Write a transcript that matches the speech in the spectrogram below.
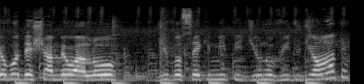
eu vou deixar meu alô de você que me pediu no vídeo de ontem.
